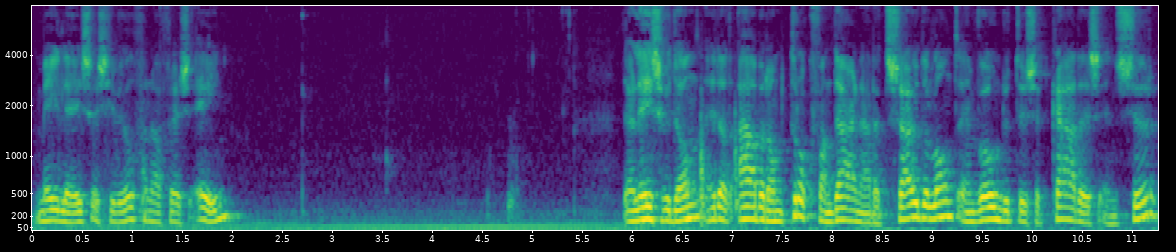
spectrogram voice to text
meelezen als je wil, vanaf vers 1. Daar lezen we dan dat Abraham trok vandaar naar het zuiderland en woonde tussen Kades en Sur.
